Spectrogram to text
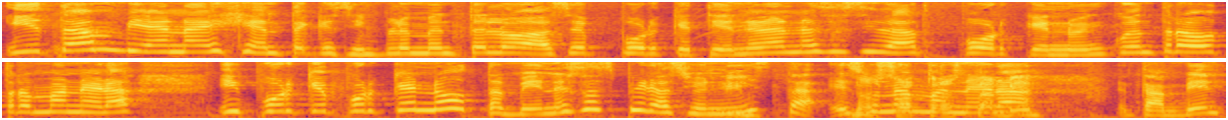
Y también hay gente que simplemente lo hace porque tiene la necesidad, porque no encuentra otra manera y porque, ¿por qué no? También es aspiracionista. Sí, es una nosotros manera, también.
